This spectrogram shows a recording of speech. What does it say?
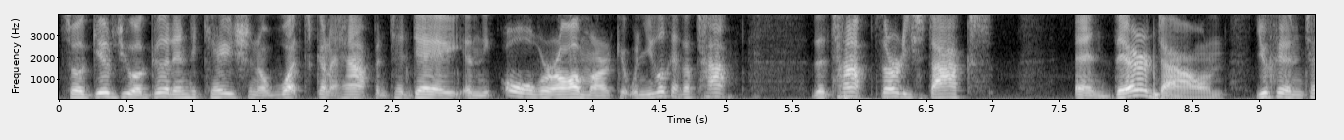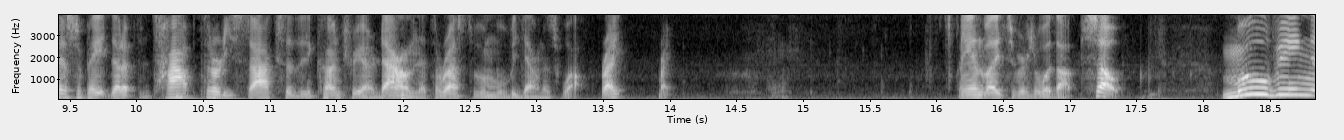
so it gives you a good indication of what's going to happen today in the overall market. When you look at the top the top 30 stocks and they're down, you can anticipate that if the top 30 stocks of the country are down, that the rest of them will be down as well, right? And vice versa with up. So, moving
